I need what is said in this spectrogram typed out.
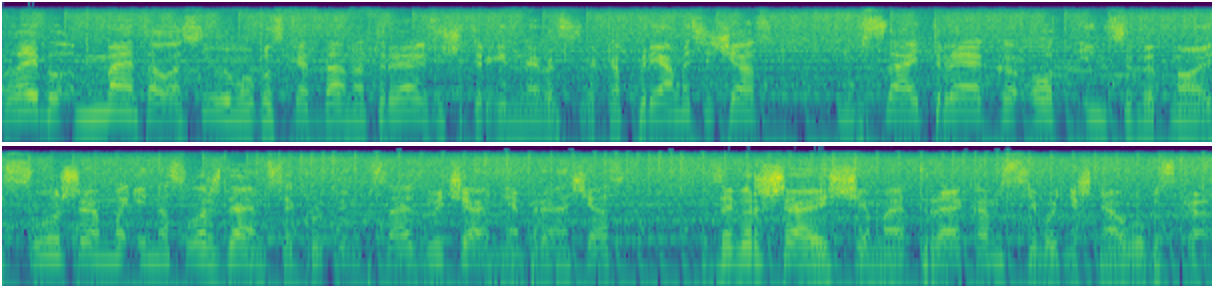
Лейбл Mental силы выпускает данный трек, звучит оригинальная версия трека прямо сейчас. Psy трек от Incident Noise. Слушаем мы и наслаждаемся крутым Psy звучанием прямо сейчас, завершающим треком сегодняшнего выпуска.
